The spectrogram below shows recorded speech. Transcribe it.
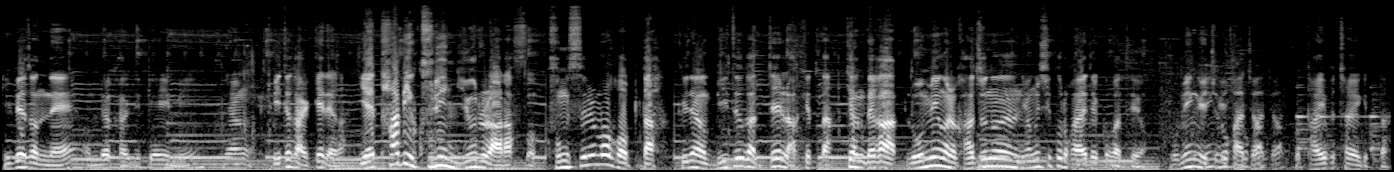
비벼졌네 완벽하게 게임이. 그냥 미드 갈게 내가. 얘 탑이 구린 이유를 알았어. 궁 쓸모가 없다. 그냥 미드가 제일 낫겠다. 그냥 내가 로밍을 가주는 형식으로 가야 될 것 같아요. 로밍 위주로 어, 다이브 쳐야겠다.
